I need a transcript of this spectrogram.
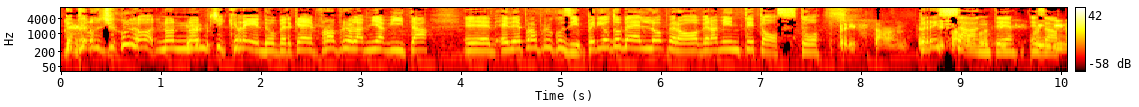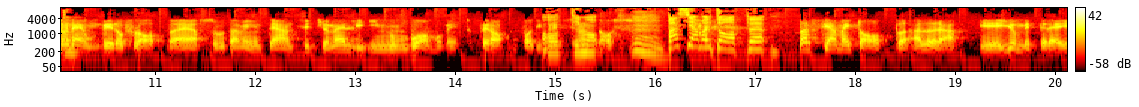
te, lo giuro, non, non ci credo perché è proprio la mia vita eh, ed è proprio così. Periodo bello, però veramente tosto. Pressante. Pressante, diciamo. Quindi esatto. non è un vero flop, eh, assolutamente, anzi gemelli in un buon momento, però un po' di pressione Ottimo. addosso. Mm. Passiamo ai top. Passiamo ai top. Allora, eh, io metterei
